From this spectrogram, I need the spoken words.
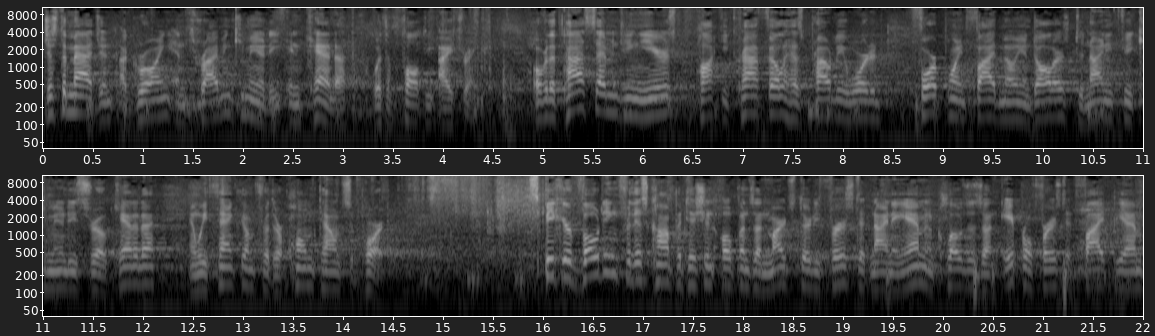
just imagine a growing and thriving community in Canada with a faulty ice rink. Over the past 17 years, Hockey Craftville has proudly awarded $4.5 million to 93 communities throughout Canada, and we thank them for their hometown support. Speaker, voting for this competition opens on March 31st at 9 a.m. and closes on April 1st at 5 p.m.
